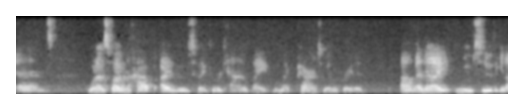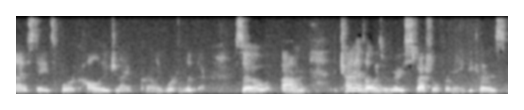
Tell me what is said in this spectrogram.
and when I was five and a half, I moved to Vancouver, Canada, with my with my parents who immigrated, um, and then I moved to the United States for college, and I currently work and live there. So um, China has always been very special for me because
